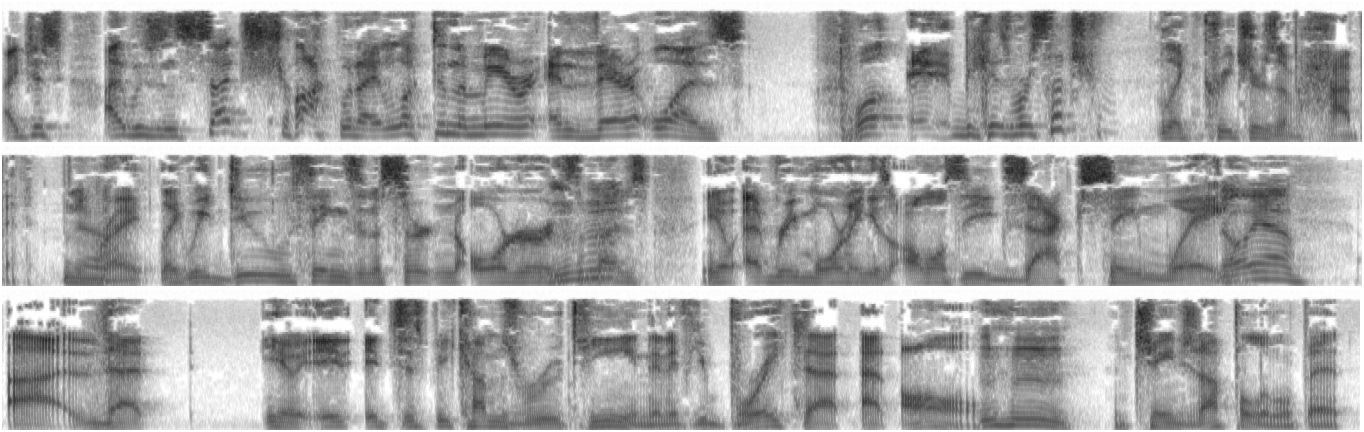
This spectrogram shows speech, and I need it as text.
I just, I was in such shock when I looked in the mirror and there it was. Well, eh, because we're such like creatures of habit, Yeah. Mm-hmm. right? Like we do things in a certain order, and sometimes you know every morning is almost the exact same way. Oh, yeah. uh, that you know it, it just becomes routine, and if you break that at all and change it up a little bit,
